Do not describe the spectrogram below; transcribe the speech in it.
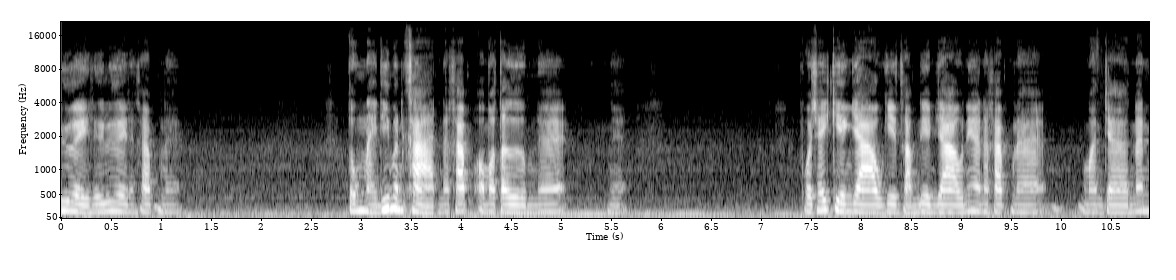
เรื่อยๆเรื่อยๆนะครับนะตรงไหนที่มันขาดนะครับ เอามาเติมนะฮะเนี่ยพอใช้เกียงยาวเกียงสามเหลี่ยมยาวเนี่ยนะครับนะมันจะนั่น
